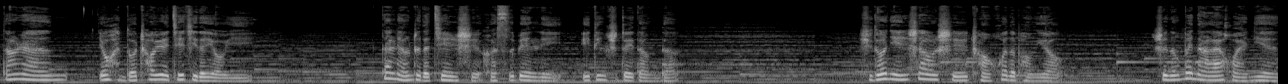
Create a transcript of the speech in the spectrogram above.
当然，有很多超越阶级的友谊。但两者的见识和思辨力一定是对等的。许多年少时闯祸的朋友，只能被拿来怀念；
